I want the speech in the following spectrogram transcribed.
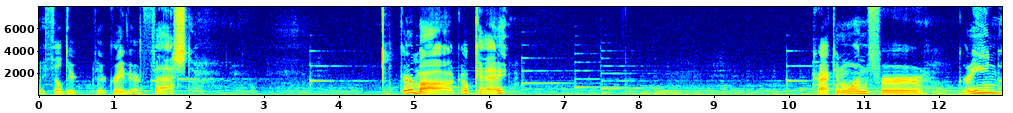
They filled their, their graveyard fast. Gurmag, okay. Cracking one for green.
